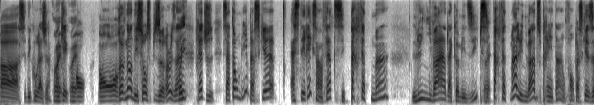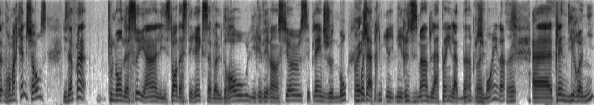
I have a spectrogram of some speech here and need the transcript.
Ah, c'est décourageant. OK, on, on, revenons à des choses plus heureuses. Hein? Fred, ça tombe bien parce que Astérix, en fait, c'est parfaitement l'univers de la comédie, puis c'est parfaitement l'univers du printemps, au fond. Parce que vous remarquerez une chose, évidemment, tout le monde le sait, hein, les histoires d'Astérix ça veut le drôle, irrévérencieuses, c'est plein de jeux de mots. Moi, j'ai appris mes, rudiments de latin là-dedans, plus ou moins, là. Euh, plein d'ironie.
